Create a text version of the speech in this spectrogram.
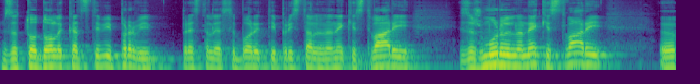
za to dole kad ste vi prvi prestali da se borite i pristali na neke stvari, zažmurili na neke stvari. E,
